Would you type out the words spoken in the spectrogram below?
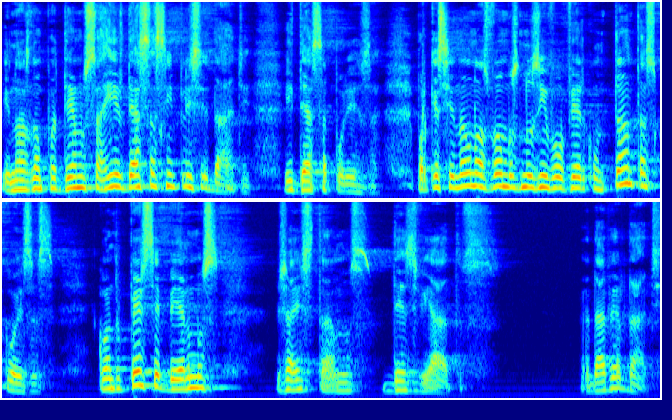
E nós não podemos sair dessa simplicidade e dessa pureza, porque senão nós vamos nos envolver com tantas coisas, quando percebermos, já estamos desviados. É da verdade.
